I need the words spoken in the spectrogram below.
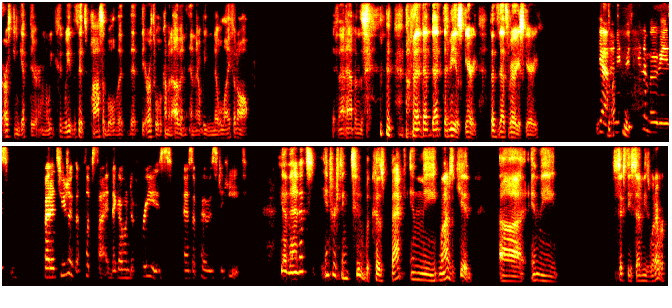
Earth can get there. I mean, we could, we, it's possible that, that the Earth will become an oven and there'll be no life at all. If that happens, that, that, that to me is scary. That's, that's very scary. Yeah, I mean, we've seen the movies, but it's usually the flip side. They go into freeze as opposed to heat. Yeah, that, that's interesting too, because back in the, when I was a kid, uh, in the 60s, 70s, whatever,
